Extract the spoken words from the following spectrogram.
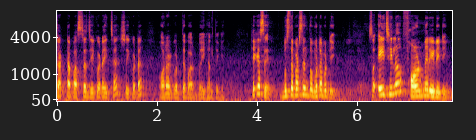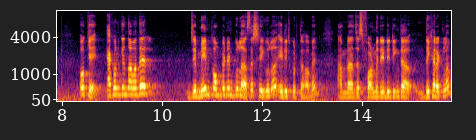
চারটা, পাঁচটা, যে কটা ইচ্ছা সেই কটা অর্ডার করতে পারব এইখান থেকে। ঠিক আছে? বুঝতে পারছেন তো মোটামুটি? সো এই ছিল ফর্মের এডিটিং ওকে এখন কিন্তু আমাদের যে মেন কম্পোনেন্টগুলো আছে, সেইগুলো এডিট করতে হবে। আমরা জাস্ট ফর্মের এডিটিংটা দেখে রাখলাম।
